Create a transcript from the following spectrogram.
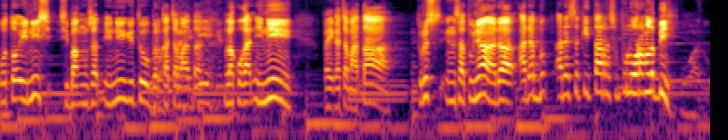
Foto ini si bangsat ini gitu berkacamata. ini, gitu. melakukan ini pakai kacamata. Terus yang satunya ada ada ada sekitar 10 orang lebih. Waduh.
